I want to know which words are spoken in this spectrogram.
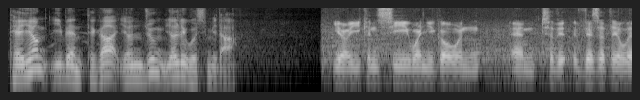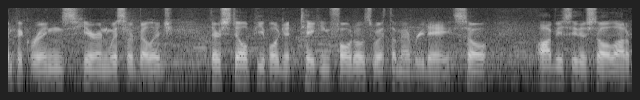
대형 이벤트가 연중 열리고 있습니다. you know, you can see when you go and and to the, visit the Olympic rings here in Whistler Village, there's still people get, taking photos with them every day. So obviously, there's still a lot of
